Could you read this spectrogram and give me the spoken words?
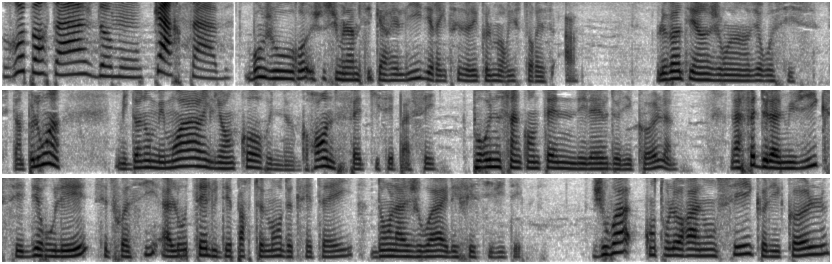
Reportage dans mon cartable. Bonjour, je suis Madame Sicarelli, directrice de l'école Maurice Torres A. Le 21 juin 06, c'est un peu loin, mais dans nos mémoires, il y a encore une grande fête qui s'est passée pour une cinquantaine d'élèves de l'école. La fête de la musique s'est déroulée, cette fois-ci, à l'hôtel du département de Créteil, dans la joie et les festivités. Joie quand on leur a annoncé que l'école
